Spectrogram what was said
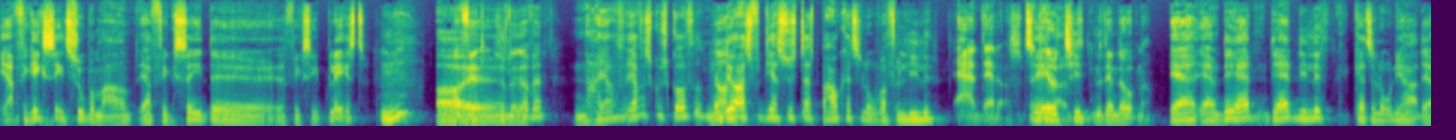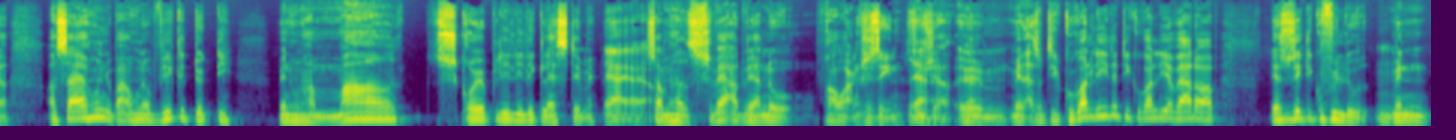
jeg fik ikke set super meget. Jeg fik set, øh, fik set Blæst. Mm. Og, Hvor fedt. øh, Synes du det var fedt? Nej, jeg var, jeg var sgu skuffet. Men Nå. det er også, fordi jeg synes, deres bagkatalog var for lille. Ja, det er det også. Men Til- det er jo tit dem, der åbner. Ja, ja det, er, det er et lille katalog, de har der. Og så er hun jo bare, hun er virkelig dygtig, men hun har meget skrøbelig lille glasstemme, Ja, ja, ja. som havde svært ved at nå fra orange scene, synes Ja, jeg. ja. Øhm, men altså, de kunne godt lide det, de kunne godt lide at være deroppe. Jeg synes ikke, de kunne fylde det ud. Mm. Men,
